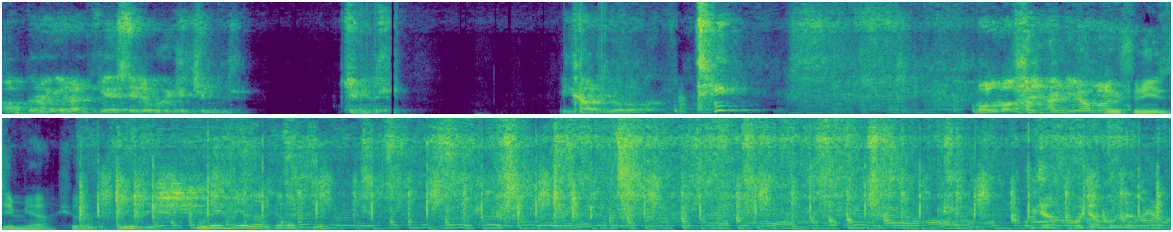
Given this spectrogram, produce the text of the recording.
aklına gelen GS'li oyuncu kimdir? Kimdir? İkardiyolog. Oğlum adam gülüyor Dur şunu izleyeyim ya. Şunu, şunu izleyeyim. Bunu izleyin arkadaşlar. Hocam, hocam burada hocam.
